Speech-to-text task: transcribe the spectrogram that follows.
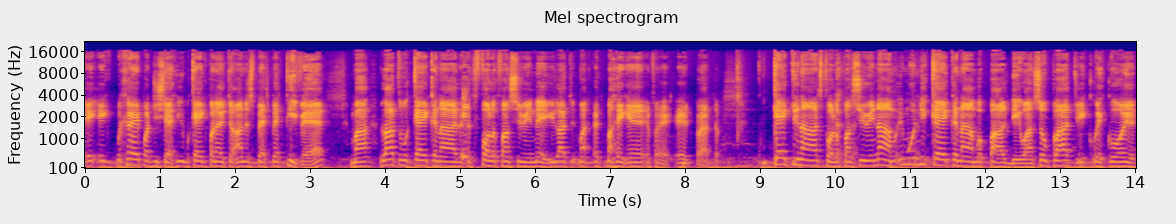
ik, ik, begrijp wat u zegt. U bekijkt vanuit een ander perspectief, hè? Maar laten we kijken naar het volk van Suriname. U laat, maar, het mag ik even uitpraten. Kijkt u naar het volk van Suriname. U moet niet kijken naar een bepaald deel. Want zo praat u. Ik, ik, hoor,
